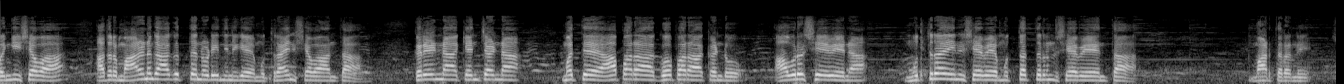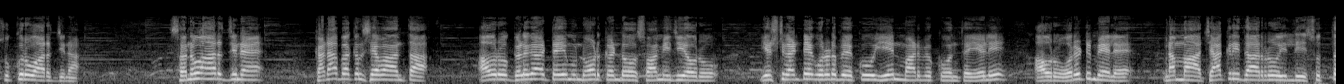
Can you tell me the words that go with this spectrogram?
ಬಂಗಿ ಶವ ಅದರ ಮಾರಣಗಾಗುತ್ತೆ ನೋಡಿ ನಿನಗೆ ಮುತ್ರಾಯನ್ ಶವ ಅಂತ. ಕರೆಣ್ಣ, ಕೆಂಚಣ್ಣ, ಮತ್ತೆ ಆಪರ, ಗೋಪರ ಹಾಕೊಂಡು ಅವರ ಸೇವೆನ ಮುತ್ರಾಯನ ಸೇವೆ ಮುತ್ತತ್ರನ ಸೇವೆ ಅಂತ ಮಾಡ್ತಾರನಿ ಶುಕ್ರವಾರ ದಿನ. ಶನಿವಾರ ದಿನ ಕಡಾಬಕಲ್ ಸೇವಾ ಅಂತ ಅವರು ಗಳಿಗ ಟೈಮ್ ನೋಡ್ಕೊಂಡು ಸ್ವಾಮೀಜಿ ಅವರು ಎಷ್ಟು ಗಂಟೆಗೆ ಹೊರಡಬೇಕು, ಏನು ಮಾಡಬೇಕು ಅಂತ ಹೇಳಿ ಅವರು ಹೊರಟ ಮೇಲೆ ನಮ್ಮ ಚಾಕರಿದಾರರು ಇಲ್ಲಿ ಸುತ್ತ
